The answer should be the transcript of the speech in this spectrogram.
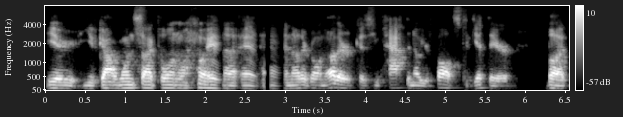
you you've got one side pulling one way and, and another going the other because you have to know your faults to get there but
